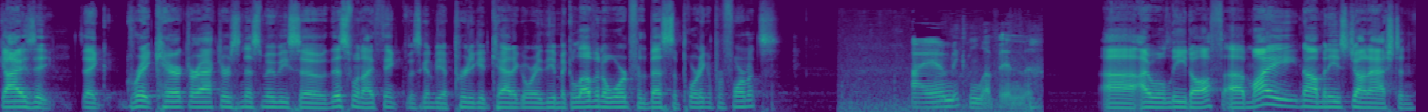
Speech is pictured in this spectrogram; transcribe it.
guys that like great character actors in this movie. So this one I think was going to be a pretty good category. The McLovin Award for the best supporting performance. I am McLovin. Uh, I will lead off. Uh, my nominee is John Ashton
